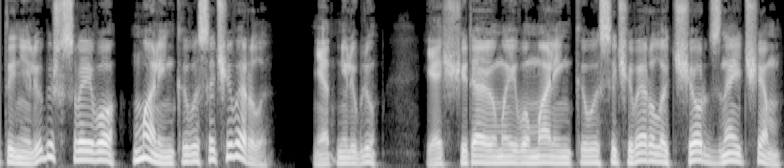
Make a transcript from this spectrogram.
ты не любишь своего маленького Сачиверла? Нет, не люблю. Я считаю моего маленького Сачиверла черт знает чем.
